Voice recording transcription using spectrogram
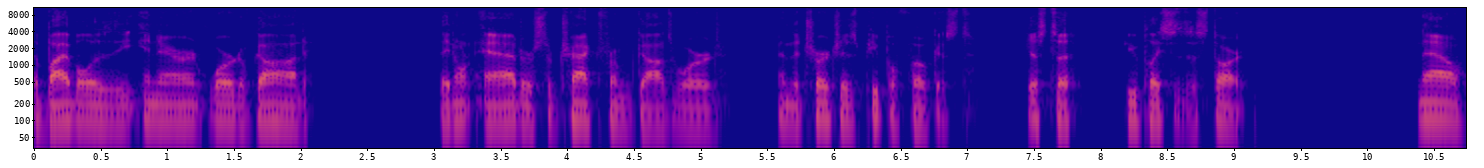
The Bible is the inerrant word of God. They don't add or subtract from God's word, and the church is people focused. Just a few places to start. Now,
